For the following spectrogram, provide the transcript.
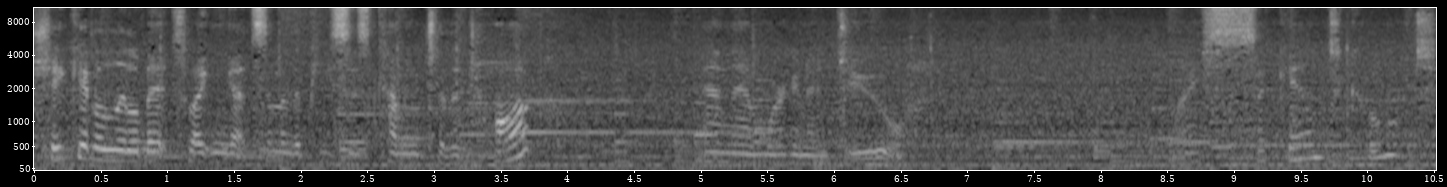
shake it a little bit so I can get some of the pieces coming to the top gonna do my second coat.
